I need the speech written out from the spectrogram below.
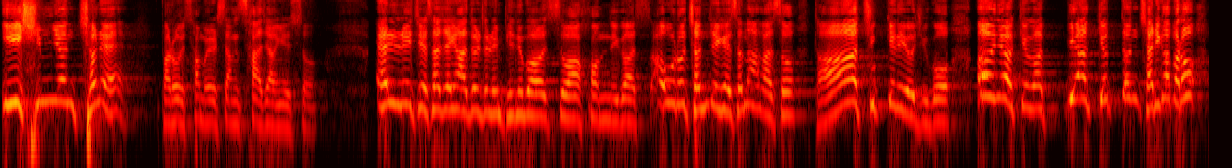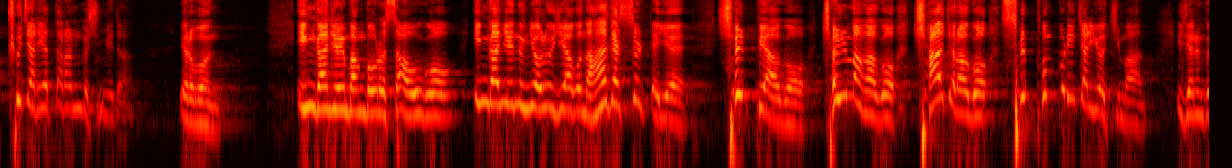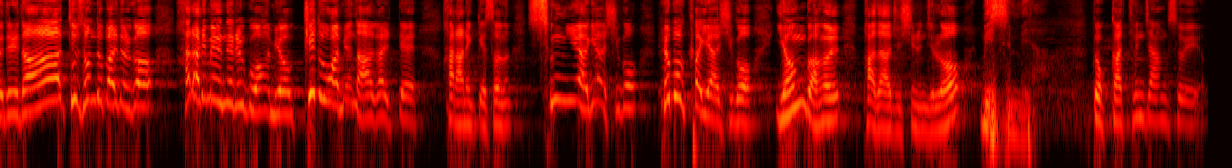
20년 전에 바로 사무엘상 4장에서 엘리 제사장의 아들들인 비누바스와 험리가 싸우러 전쟁에서 나가서 다 죽게 되어지고 언약궤가 빼앗겼던 자리가 바로 그 자리였다라는 것입니다. 여러분 인간적인 방법으로 싸우고 인간적인 능력을 의지하고 나아갔을 때에 실패하고 절망하고 좌절하고 슬픔뿐인 자리였지만 이제는 그들이 다 두손두발 들고 하나님의 은혜를 구하며 기도하며 나아갈 때 하나님께서는 승리하게 하시고 회복하게 하시고 영광을 받아주시는 줄로 믿습니다. 똑같은 장소예요.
